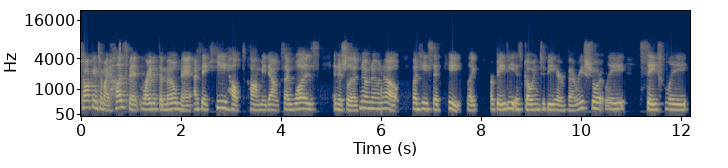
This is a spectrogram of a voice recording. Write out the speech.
talking to my husband right at the moment, I think he helped calm me down because I was initially like, no, no, no. But he said, Kate, like our baby is going to be here very shortly, safely.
